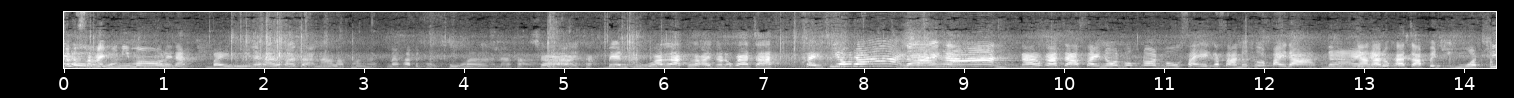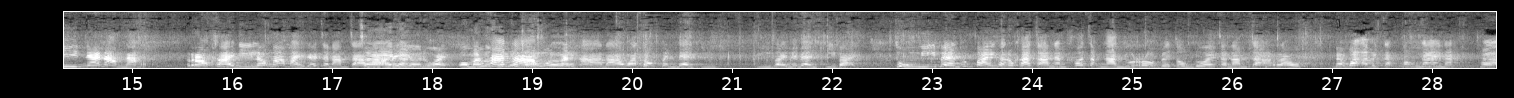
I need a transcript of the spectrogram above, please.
ค้าเลจ๋ายสายมินิมอลเลยนะ ใบนี้นะคะลูกค้าจ๋าน่ารักมากนะคะ เป็นของคูมานะคะ ใช่ค่ะแบรนด์ถือว่าหลากหลายค่ะลูกค้าจ๋าใส่เที่ยวได้ได้ใช้ค่ะ งานนะลูกค้าจ๋าใส่โน้ตบุ๊กโน้ตบุ๊กใส่เอกสารทั่วๆไปได้ ได้นะคะค่ะ ลูกค้าจ๋าเป็นอีกหมวดที่แนะนำนะ เราขายดีแล้วมาใหม่ด้วยจะน้ำจ๋าใช่มาไม่ค่ะเยอะด้วยโอ้มาลูกค้าจ๋าสดๆหมร้อนๆดเลยปัญหานะว่าต้องเป็นแบรนด์กี่กี่ใบไม่แบรนด์กี่ใบ ถุงนี้แบรนด์ทุกใบค่ะลูกค้าจ๋านำเข้าจากงานยุโรปโดยตรงด้วยจะนำจ๋าเราแบบว่าเอาไปจับต้องได้นะค่ะ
